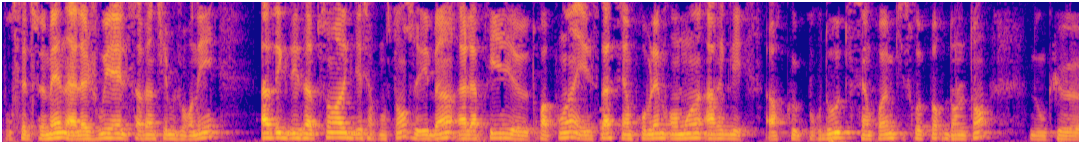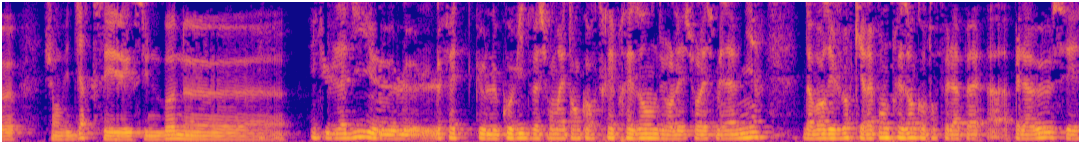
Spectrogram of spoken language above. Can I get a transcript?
pour cette semaine. Elle a joué elle sa 20e journée avec des absents, avec des circonstances. Et ben elle a pris trois points et ça c'est un problème en moins à régler. Alors que pour d'autres c'est un problème qui se reporte dans le temps. Donc j'ai envie de dire que c'est une bonne et tu l'as dit, euh, le, fait que le Covid va sûrement être encore très présent sur les, sur les semaines à venir, d'avoir des joueurs qui répondent présents quand on fait l'appel à eux, c'est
